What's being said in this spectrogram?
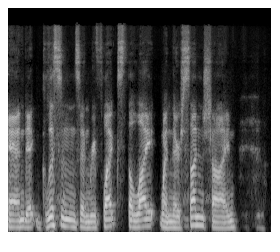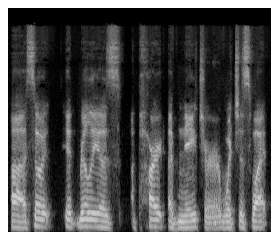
and it glistens and reflects the light when there's sunshine. Uh, so it, it really is a part of nature, which is what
